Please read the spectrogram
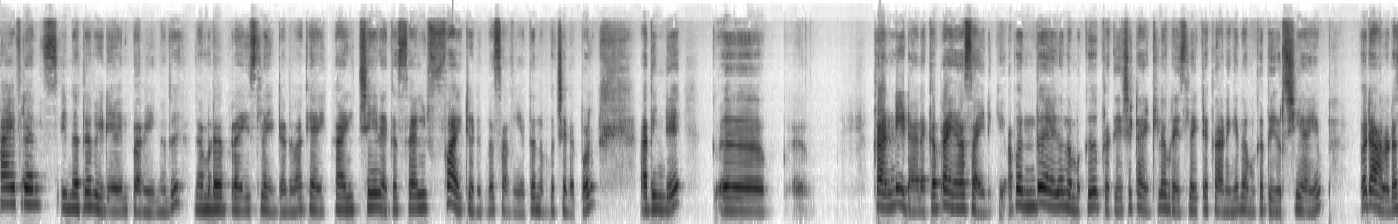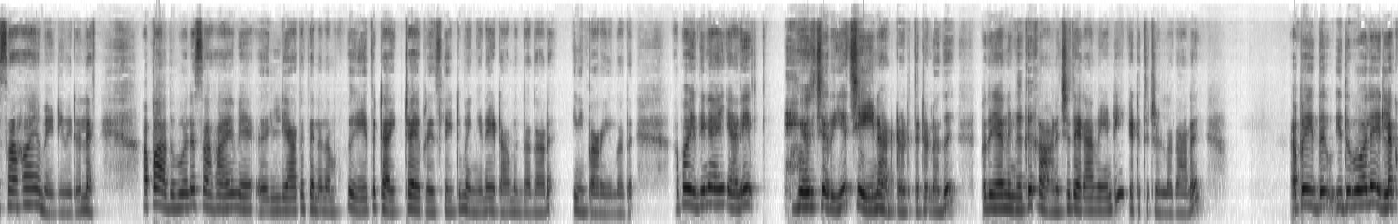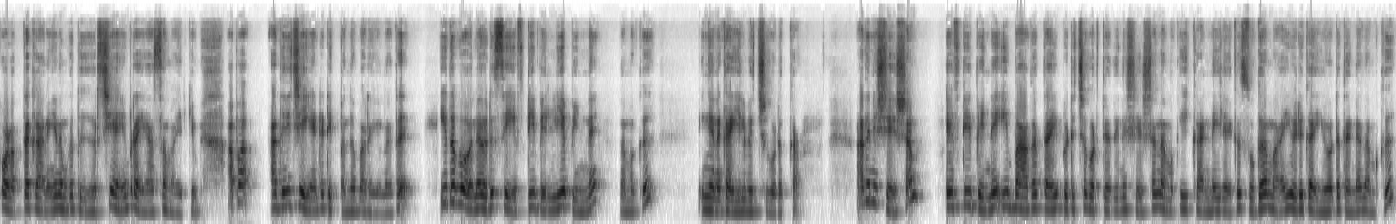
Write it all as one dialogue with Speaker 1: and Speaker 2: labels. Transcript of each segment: Speaker 1: Hi friends ഇന്നത്തെ വീഡിയോയിൽ പറയുന്നത് നമ്മുടെ ബ്രേസ്ലെറ്റ് അഥവാ കൈ ചെയിൻ ഒക്കെ സെൽഫായിട്ട് എടുക്കുന്ന സമയത്ത് നമുക്ക് ചിലപ്പോൾ അതിന്റെ കണ്ണിടാനൊക്കെ പ്രയാസമായിരിക്കും. അപ്പോൾ എന്തായാലും നമുക്ക് പ്രത്യേകിച്ച് ടൈറ്റുള്ള ബ്രേസ്ലെറ്റ് ഒക്കെ ആണെങ്കിൽ നമുക്ക് തീർച്ചയായും ഒരാളുടെ സഹായം വേണ്ടി വരും അല്ലേ? അപ്പോൾ അതുപോലെ സഹായം ഇല്ലാതെ തന്നെ നമുക്ക് ഏത് ടൈറ്റായ ബ്രേസ്ലെറ്റും എങ്ങനെ ഇടാമെന്നതാണ് ഇനി പറയുന്നത്. അപ്പോൾ ഇതിനായി ഞാൻ ഒരു ചെറിയ ചെയിനാണ് കേട്ടോ എടുത്തിട്ടുള്ളത്. അപ്പോൾ ഞാൻ നിങ്ങൾക്ക് കാണിച്ചു തരാൻ വേണ്ടി എടുത്തിട്ടുള്ളതാണ്. അപ്പോൾ ഇത് ഇതുപോലെയുള്ള കുളത്തൊക്കെ ആണെങ്കിൽ നമുക്ക് തീർച്ചയായും പ്രയാസമായിരിക്കും. അപ്പോൾ അതിന് ചെയ്യേണ്ട ടിപ്പ് എന്ന് പറയുന്നത് ഇതുപോലെ ഒരു സേഫ്റ്റി വലിയ പിന്ന് നമുക്ക് ഇങ്ങനെ കയ്യിൽ വെച്ച് കൊടുക്കാം. അതിനുശേഷം എഫ് ടി പിന്നെ ഈ ഭാഗത്തായി പിടിച്ചു കൊടുത്തതിന് ശേഷം നമുക്ക് ഈ കണ്ണിലേക്ക് സുഖമായി ഒരു കൈയോട്ട് തന്നെ നമുക്ക്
